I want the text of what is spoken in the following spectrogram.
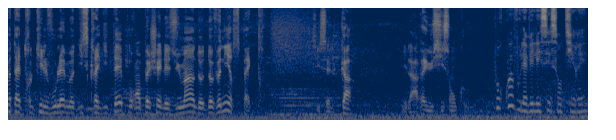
Peut-être qu'il voulait me discréditer pour empêcher les humains de devenir spectres. Si c'est le cas, il a réussi son coup. Pourquoi vous l'avez laissé s'en tirer?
